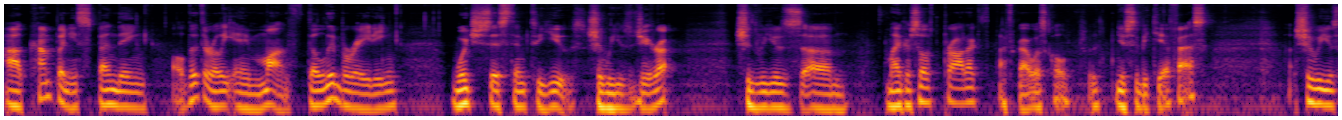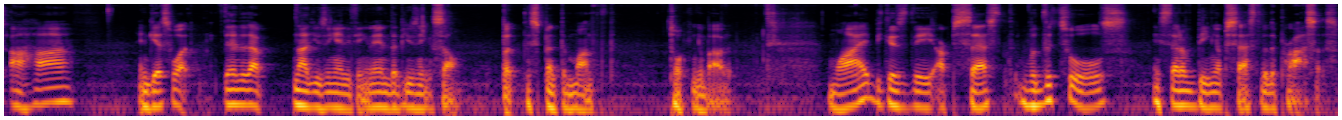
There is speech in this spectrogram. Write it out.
a company spending literally a month deliberating which system to use. Should we use Jira? Should we use um, Microsoft product? I forgot what it's called. It used to be TFS. Should we use AHA? And guess what? They ended up not using anything. They ended up using Excel. But they spent a month talking about it. Why? Because they are obsessed with the tools instead of being obsessed with the process.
